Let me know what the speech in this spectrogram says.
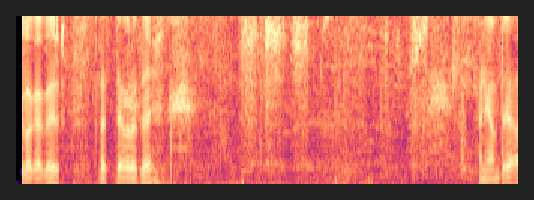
हे बघा घर रस्त्यावरच आहे. आणि आमच्या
